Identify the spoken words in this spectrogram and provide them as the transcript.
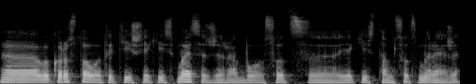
використовувати ті ж якісь меседжери або соц, е, якісь там соцмережі,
